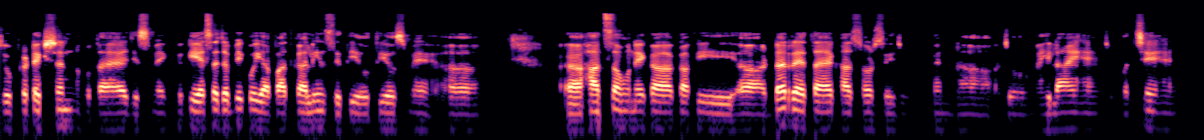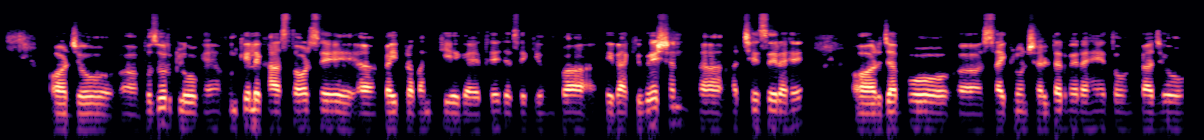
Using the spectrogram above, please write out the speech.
जो प्रोटेक्शन होता है, जिसमें, क्योंकि ऐसा जब भी कोई आपातकालीन स्थिति होती है, उसमें हादसा होने का काफ़ी डर रहता है, खासतौर से जो जो महिलाएँ हैं, जो बच्चे हैं और जो बुज़ुर्ग लोग हैं, उनके लिए खास तौर से कई प्रबंध किए गए थे, जैसे कि उनका इवैक्यूएशन अच्छे से रहे और जब वो साइक्लोन शेल्टर में रहे तो उनका जो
